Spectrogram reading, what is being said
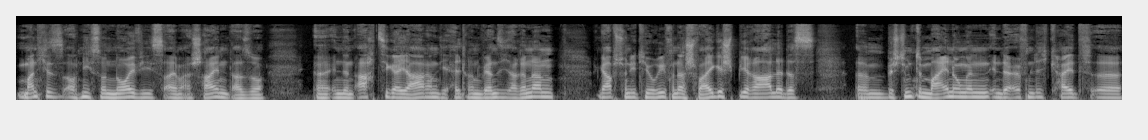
manches ist auch nicht so neu, wie es einem erscheint. Also äh, in den 80er Jahren, die Älteren werden sich erinnern, gab es schon die Theorie von der Schweigespirale, dass ähm, bestimmte Meinungen in der Öffentlichkeit äh,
